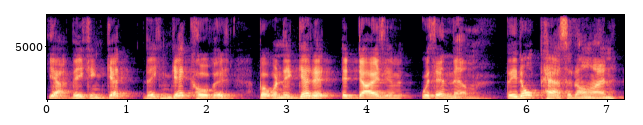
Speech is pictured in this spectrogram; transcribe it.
yeah, they can get they can get COVID, but when they get it, it dies in within them. They don't pass it on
